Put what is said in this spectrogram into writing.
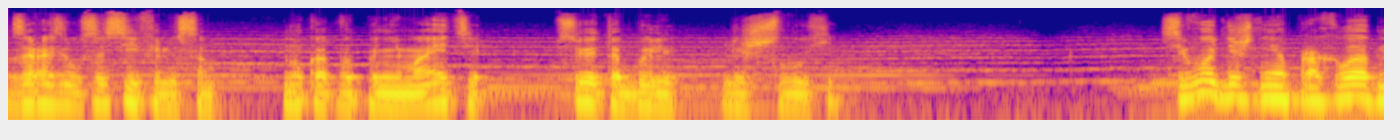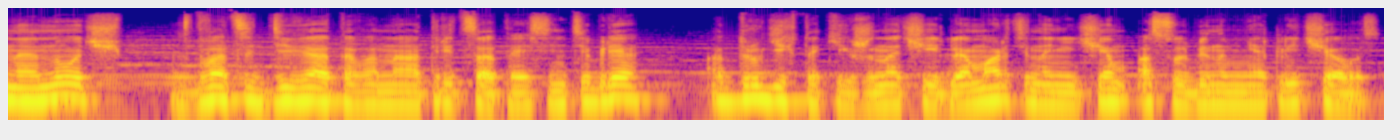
заразился сифилисом – но, как вы понимаете, все это были лишь слухи. Сегодняшняя прохладная ночь с 29 на 30 сентября от других таких же ночей для Мартина ничем особенным не отличалась,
